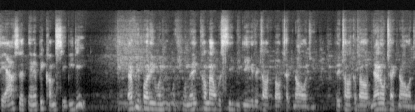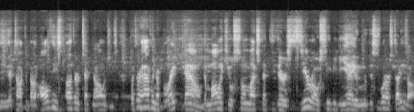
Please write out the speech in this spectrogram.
the acid, and it becomes CBD. Everybody, when, when they come out with CBD, they talk about technology. They talk about nanotechnology. They talk about all these other technologies, but they're having to break down the molecule so much that there's zero CBDA. And this is what our studies are.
